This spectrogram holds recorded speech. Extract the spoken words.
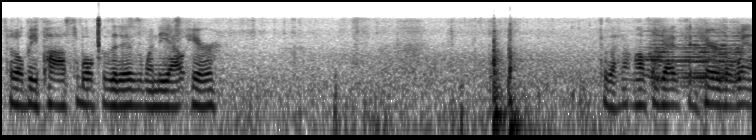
if it'll be possible because it is windy out here. Because I don't know if you guys can hear the wind.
